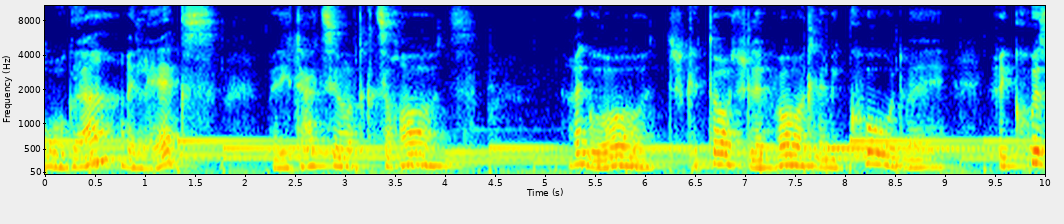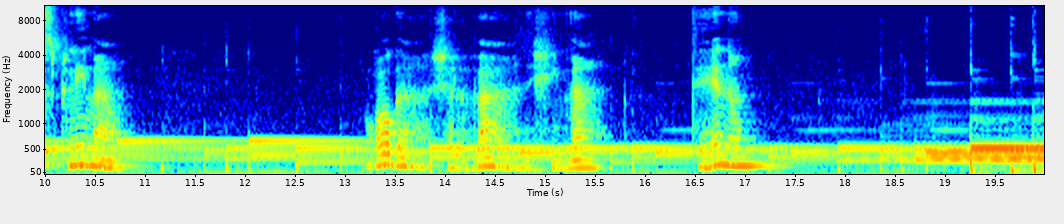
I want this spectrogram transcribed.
רוגע, רילקס, מדיטציות קצרות, רגועות, שקטות, שלוות, למיקוד וריכוז פנימה. רוגע, שלווה, נשימה. תהנו. thank you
